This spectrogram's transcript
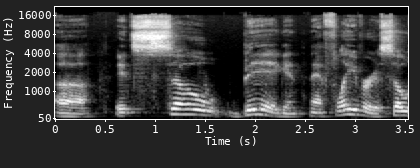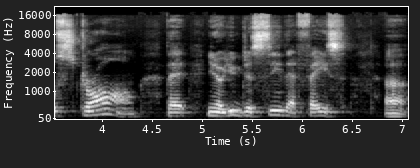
uh, it's so big and that flavor is so strong that, you know, you just see that face uh,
